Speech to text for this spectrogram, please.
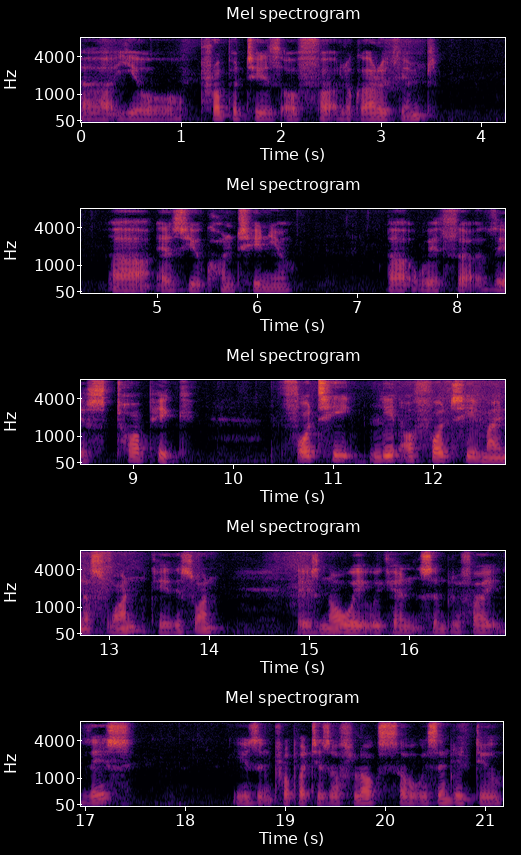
uh, your properties of uh, logarithms uh, as you continue uh, with uh, this topic. 40 ln of 40 minus 1 okay this one there is no way we can simplify this using properties of logs. So we simply do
